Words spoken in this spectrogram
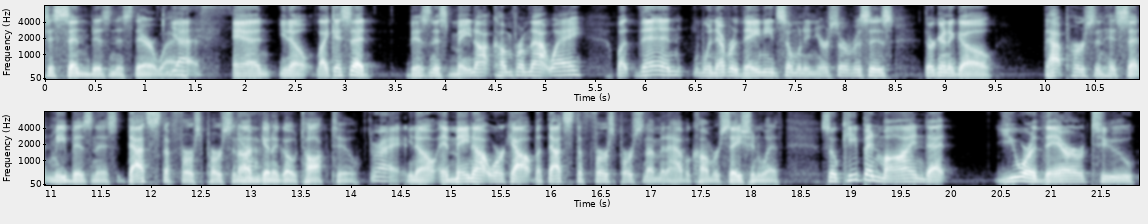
to send business their way. Yes. And, you know, like I said, business may not come from that way, but then whenever they need someone in your services, they're going to go, that person has sent me business. That's the first person yeah. I'm going to go talk to. Right. You know, it may not work out, but that's the first person I'm going to have a conversation with. So keep in mind that you are there to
